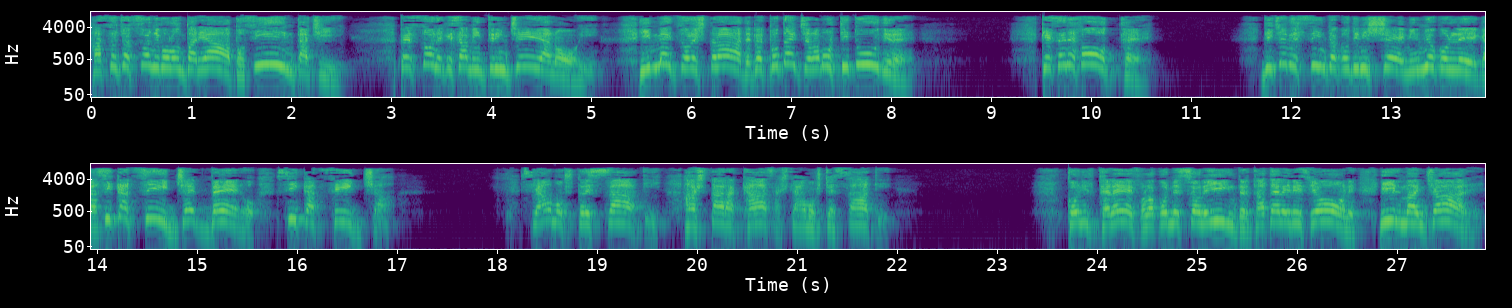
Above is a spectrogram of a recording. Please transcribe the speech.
associazioni di volontariato, sindaci, persone che siamo in trincea noi, in mezzo alle strade per proteggere la moltitudine, che se ne fotte. Diceva il sindaco di Niscemi, il mio collega, si cazzeggia, è vero, si cazzeggia. Siamo stressati a stare a casa, stiamo stressati. Con il telefono, la connessione internet, la televisione, il mangiare,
